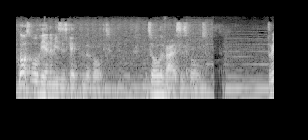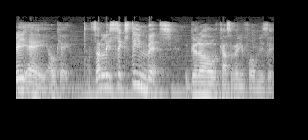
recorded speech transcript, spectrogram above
Of course all the enemies escape from the vault. It's all the virus's fault. 3A, okay. Suddenly 16 bits! Good old Castlevania 4 music.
